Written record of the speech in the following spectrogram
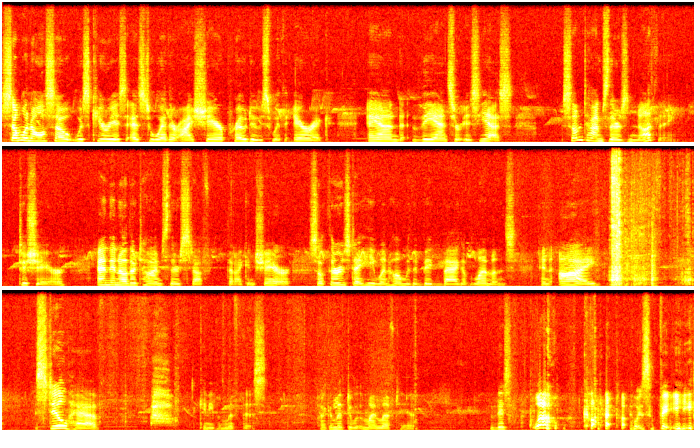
Someone also was curious as to whether I share produce with Eric, and the answer is yes. Sometimes there's nothing to share, and then other times there's stuff that I can share. So Thursday he went home with a big bag of lemons, and I still have, I can't even lift this. I can lift it with my left hand this, whoa, God, I thought it was a bee.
